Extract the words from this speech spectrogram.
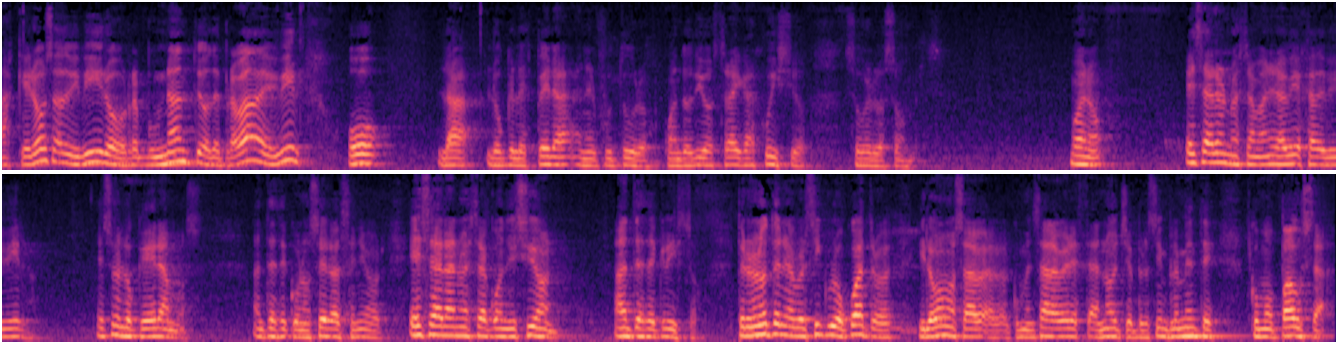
asquerosa de vivir o repugnante o depravada de vivir o lo que le espera en el futuro, cuando Dios traiga juicio sobre los hombres. Bueno, esa era nuestra manera vieja de vivir. Eso es lo que éramos antes de conocer al Señor. Esa era nuestra condición antes de Cristo. Pero no tener el versículo 4, y lo vamos a comenzar a ver esta noche, pero simplemente como pausa.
